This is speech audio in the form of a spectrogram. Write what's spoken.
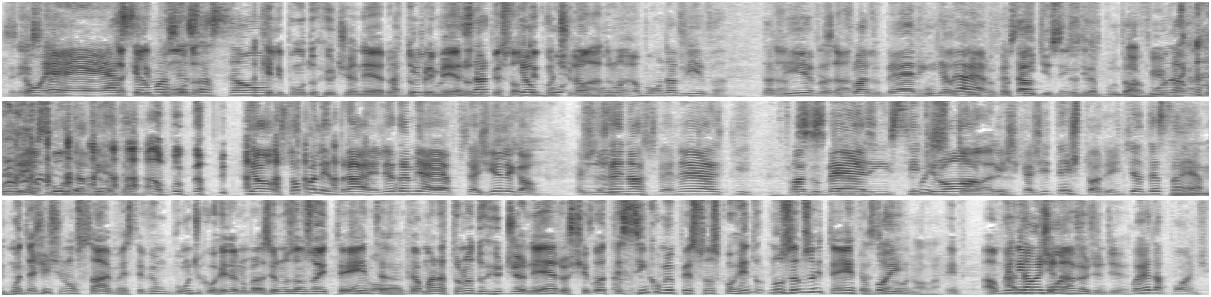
Sim, Então, sim. é- é- essa Daquele é uma boom do- sensação- Aquele boom do Rio de Janeiro, do Aquele- primeiro, exato, do pessoal que é ter o boom- continuado, é o boom, né? é o boom da Viva. Da Tá, Viva, exato. do Flávio Bering, Boom que é da minha Viva, época, gostei tá? disso. Bunda É o boom viva. da- o boom da- o boom da vida. Ah, o boom da vida. Que, ó, só pra lembrar, ele é da minha época. Serginho é legal. É José Inácio Fernesc, Flávio. Bering, Cid. Lopes, que a gente tem história, a gente é dessa época. Muita gente não sabe, mas teve um boom de corrida no Brasil nos anos 80. De novo, que a maratona do Rio de Janeiro chegou a ter Exatamente. 5 mil pessoas correndo nos anos 80. Eu corri. Algo inimaginável ponte, hoje em dia. Correr da ponte.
